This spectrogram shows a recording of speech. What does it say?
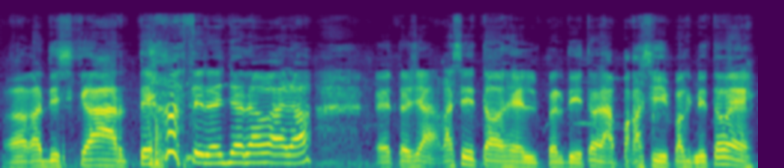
Mga kadiskarte. Tinan nyo naman, oh. Ito siya. Kasi ito, helper dito. Napakasipag nito eh.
